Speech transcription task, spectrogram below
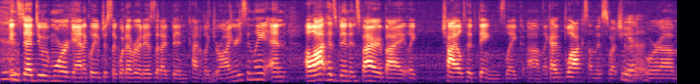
instead do it more organically of just like whatever it is that I've been kind of like drawing recently, and a lot has been inspired by like childhood things. Like um, like I have blocks on this sweatshirt, Yeah. or um,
